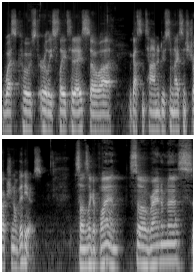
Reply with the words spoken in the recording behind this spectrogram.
West Coast early slate today. So uh, we got some time to do some nice instructional videos. Sounds like a plan. So randomness,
